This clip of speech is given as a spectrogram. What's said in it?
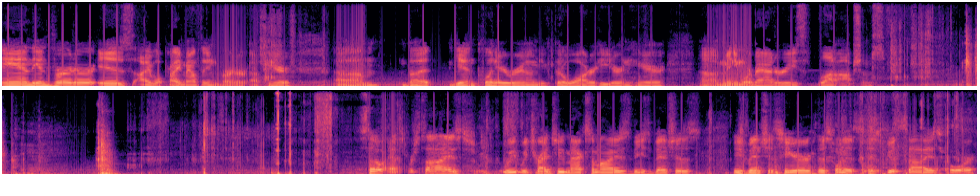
and the inverter is, I will probably mount the inverter up here. Um, but again, plenty of room. You can put a water heater in here, uh, many more batteries, a lot of options. So as for size, we, we tried to maximize these benches. These benches here, this one is, is good size for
